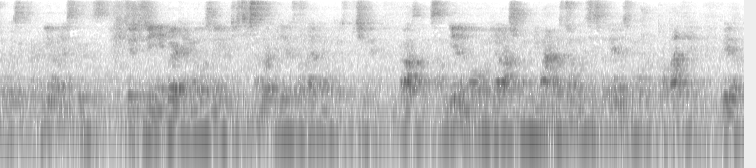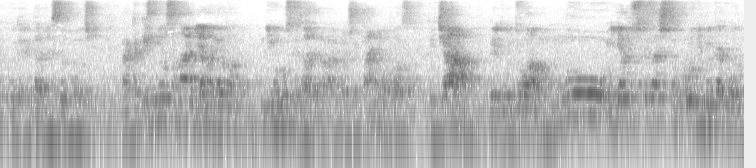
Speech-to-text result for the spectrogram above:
другой язык программирования с точки зрения бэка, мы должны либо частично брать людей разбавлять, ну, то есть причины разные на самом деле, но я рад, что мы понимаем, растем, у нас есть потребность, мы можем продать и при этом какую-то рентабельность свою получить. А как изменился найм, я, наверное, не могу сказать, это больше Таня вопрос, к HR, рекрутером. Ну, я хочу сказать, что вроде бы как вот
